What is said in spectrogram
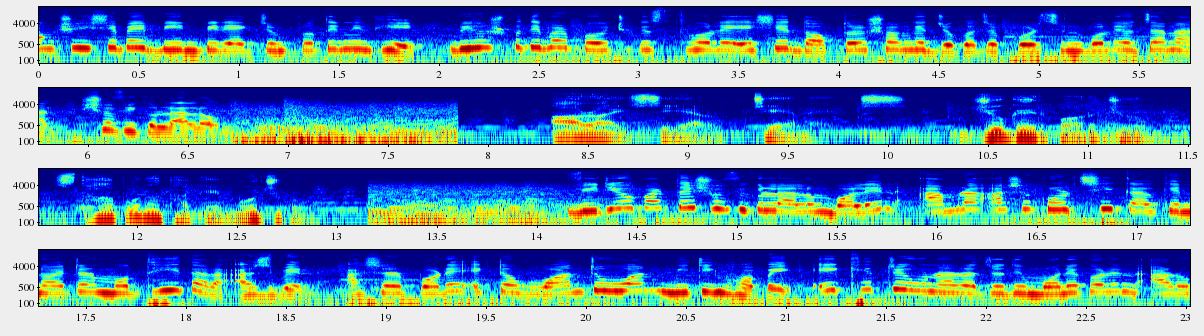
অংশ হিসেবে বিএনপির একজন প্রতিনিধি বৃহস্পতিবার বৈঠকস্থলে এসে দপ্তরের সঙ্গে যোগাযোগ করেছেন বলেও জানান শফিকুল আলম। আরআইসিএল টিএমএক্স যুগের পর যুগ, স্থাপনা থাকে মজবুত। ভিডিও বার্তায় শফিকুল আলম বলেন, আমরা আশা করছি কালকে নয়টার মধ্যেই তারা আসবেন। আসার পরে একটা ওয়ান টু ওয়ান মিটিং হবে। এই ক্ষেত্রে ওনারা যদি মনে করেন আরও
